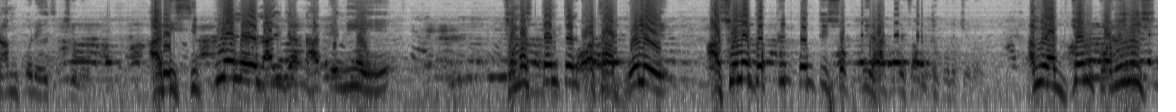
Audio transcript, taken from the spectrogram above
নাম করে এসেছিল। আর এই সিপিএম ও লাল ঝান্ডা হাতে নিয়ে সমাজতন্ত্রের কথা বলে আসলে দক্ষিণপন্থী শক্তির হাতে শব্দ করেছিল। আমি একজন কমিউনিস্ট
